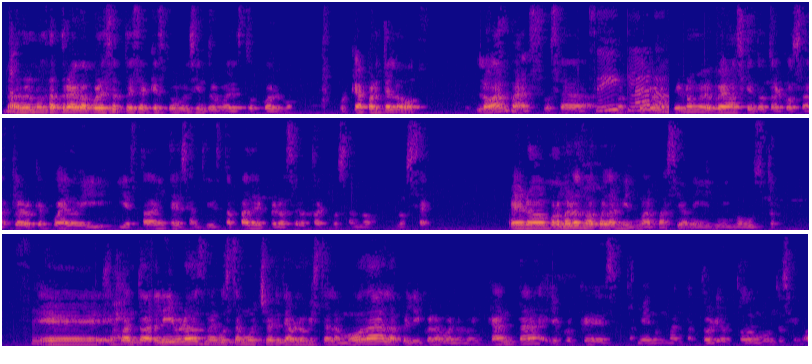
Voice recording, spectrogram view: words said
no, no nos da tregua, por eso te decía que es como el síndrome de Estocolmo, porque aparte lo, lo amas, o sea, sí, claro. Yo, no, me veo haciendo otra cosa, claro que puedo y, y, está interesante y está padre, pero hacer otra cosa no, no sé. Pero por lo menos va con la misma pasión y el mismo gusto. Eh, en cuanto a libros, me gusta mucho El Diablo Viste a la Moda, la película, bueno, me encanta. Yo creo que es también un mandatorio, todo el mundo, si, no,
